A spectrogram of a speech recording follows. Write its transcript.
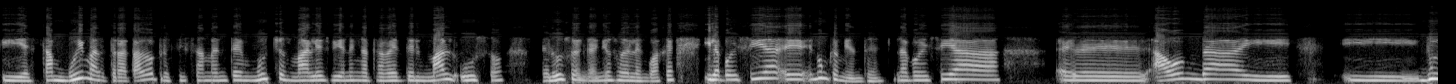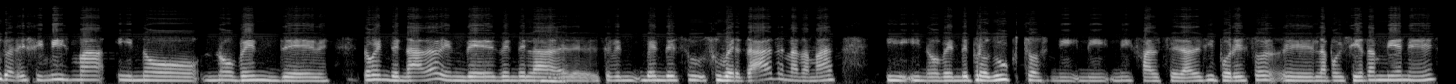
y está muy maltratado. Precisamente muchos males vienen a través del mal uso, del uso engañoso del lenguaje. Y la poesía eh, nunca miente. La poesía eh, ahonda y, duda de sí misma y no no vende no vende nada vende vende la mm. eh, se vende su, su verdad nada más y, no vende productos ni, ni, ni, falsedades y por eso eh, la poesía también es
